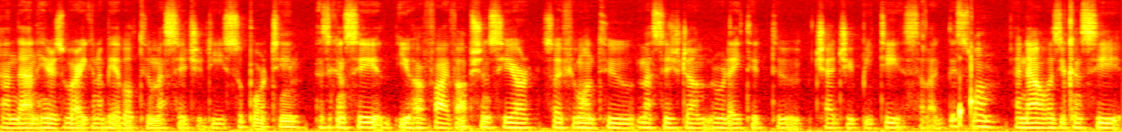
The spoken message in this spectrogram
and then here's where you're going to be able to message the support team. As you can see you have five options here. So if you want to message them related to ChatGPT select this one. And now as you can see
